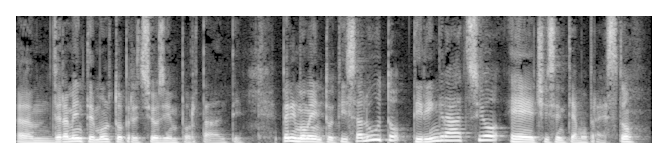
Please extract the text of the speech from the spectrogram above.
ehm, veramente molto preziosi e importanti. Per il momento ti saluto, ti ringrazio e ci sentiamo presto.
